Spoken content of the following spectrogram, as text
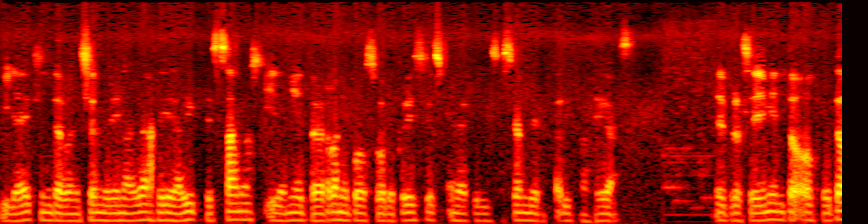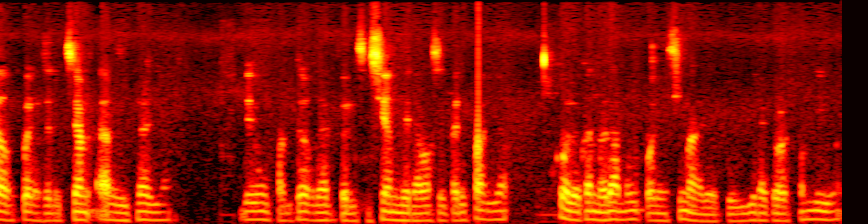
y la ex intervención de Elena Gas de David Tesanos y Daniel Perrone por sobreprecios en la utilización de las tarifas de gas. El procedimiento objetado fue la selección arbitraria de un factor de actualización de la base tarifaria, colocándola muy por encima de lo que hubiera correspondido,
